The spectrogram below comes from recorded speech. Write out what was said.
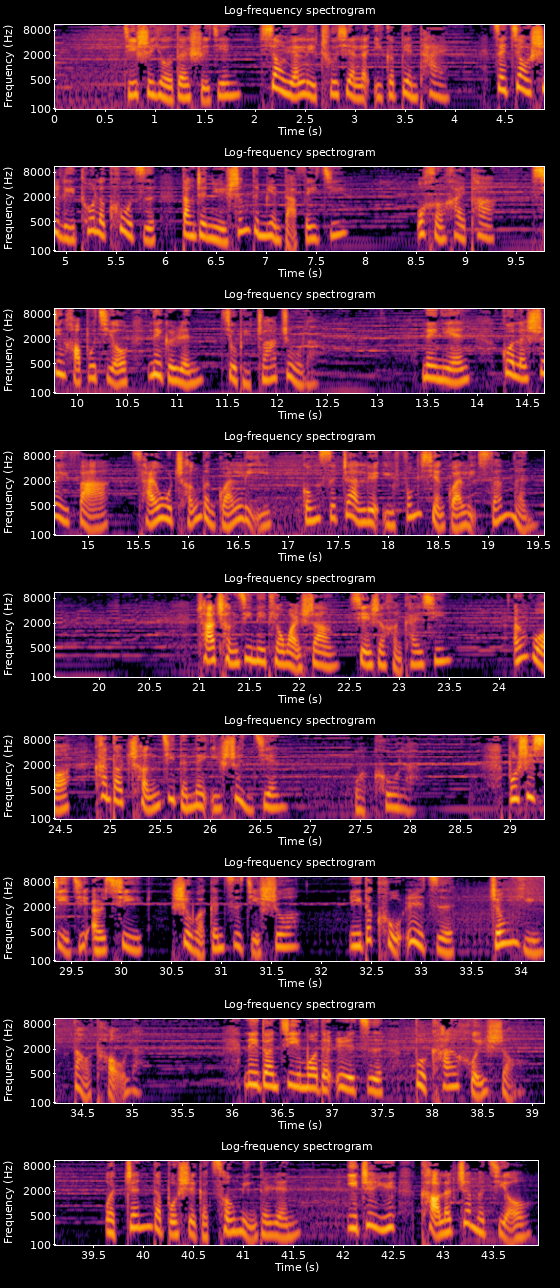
即使有段时间，校园里出现了一个变态，在教室里脱了裤子，当着女生的面打飞机，我很害怕。幸好不久，那个人就被抓住了。那年过了税法、财务成本管理、公司战略与风险管理三门。查成绩那天晚上，先生很开心，而我看到成绩的那一瞬间，我哭了，不是喜极而泣。是我跟自己说：“你的苦日子终于到头了。”那段寂寞的日子不堪回首。我真的不是个聪明的人，以至于考了这么久，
